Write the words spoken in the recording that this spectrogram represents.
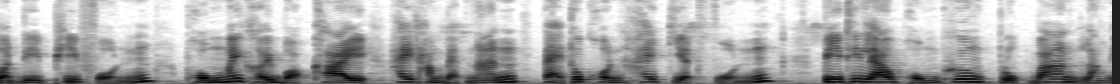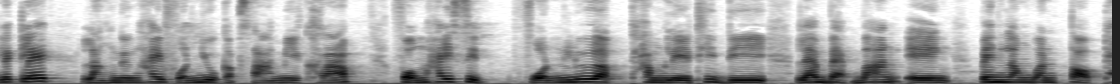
วัสดีพี่ฝน ผมไม่เคยบอกใครให้ทำแบบนั้น แต่ทุกคนให้เกียรติฝน ปีที่แล้วผมเพิ่งปลูกบ้านหลังเล็ก ๆ หลังหนึ่งให้ฝนอยู่กับสามีครับ ผมให้สิทธิ์ ฝนเลือกทำเลที่ดี และแบบบ้านเอง เป็นรางวัลตอบแท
